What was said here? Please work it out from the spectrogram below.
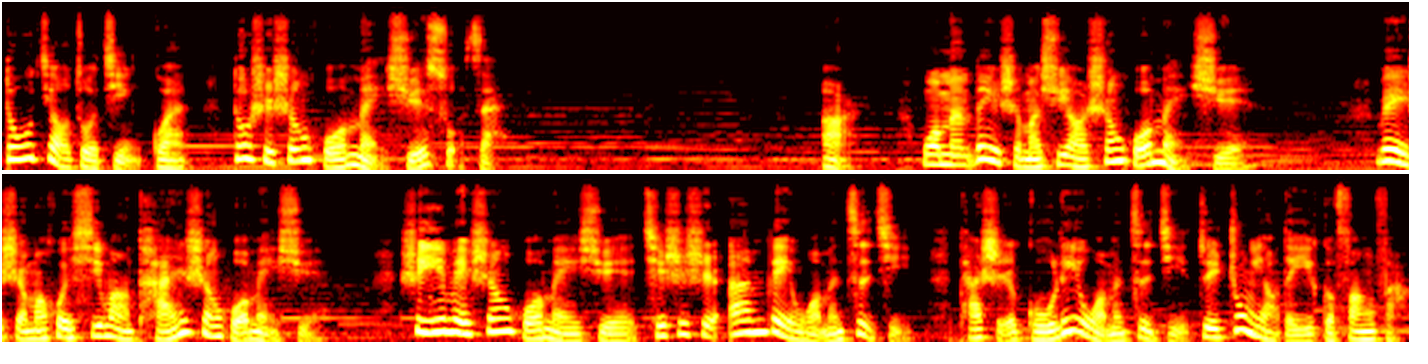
都叫做景观，都是生活美学所在。二。我们为什么需要生活美学？为什么会希望谈生活美学？是因为生活美学其实是安慰我们自己，它是鼓励我们自己最重要的一个方法。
